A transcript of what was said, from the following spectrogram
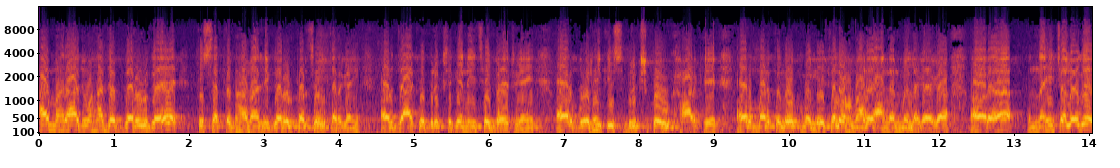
और महाराज, वहाँ जब गरुड़ गए तो सत्यभामा जी गरुड़ पर से उतर गई और जाके वृक्ष के नीचे बैठ गई और बोली कि इस वृक्ष को उखाड़ के और मर्तलोक में ले चलो, हमारे आँगन में लगेगा। और नहीं चलोगे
